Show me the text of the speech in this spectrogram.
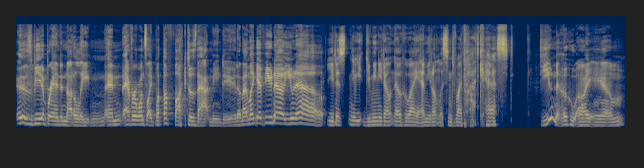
is be a Brandon, not a Leighton. And everyone's like, "What the fuck does that mean, dude?" And I'm like, "If you know, you know." You just do you mean you don't know who I am? You don't listen to my podcast? Do you know who I am?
